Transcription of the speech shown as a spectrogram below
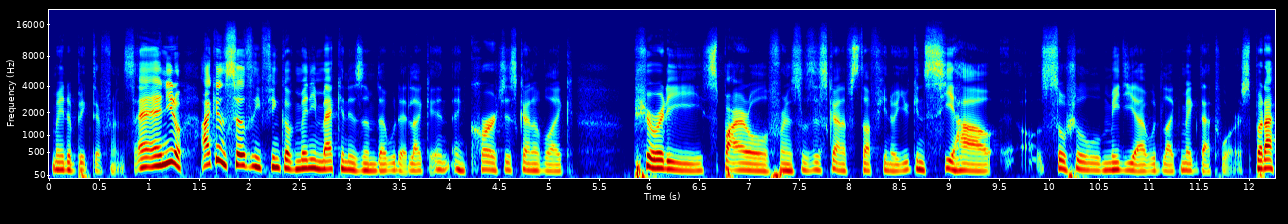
made a big difference. And, you know, I can certainly think of many mechanisms that would like en- encourage this kind of like purity spiral, for instance, this kind of stuff. You know, you can see how uh, social media would like make that worse. But I,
